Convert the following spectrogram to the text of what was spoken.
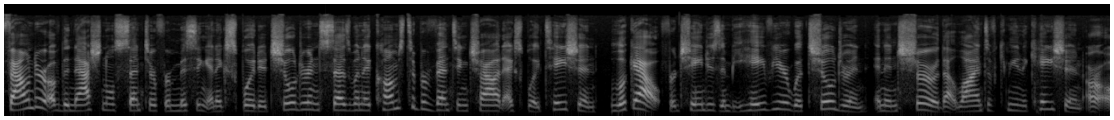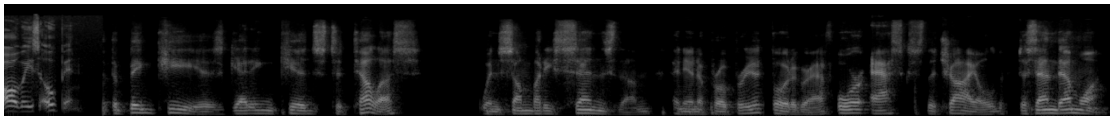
Founder of the National Center for Missing and Exploited Children says when it comes to preventing child exploitation, look out for changes in behavior with children and ensure that lines of communication are always open. But the big key is getting kids to tell us when somebody sends them an inappropriate photograph or asks the child to send them one.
